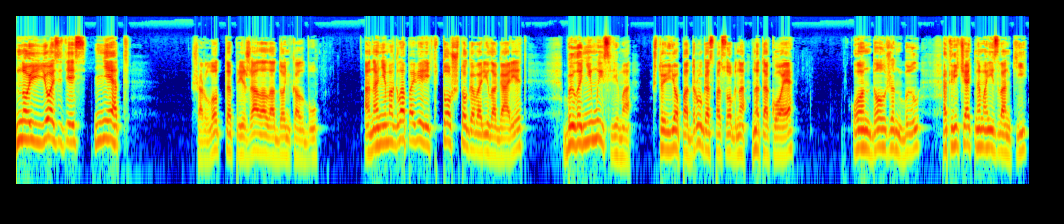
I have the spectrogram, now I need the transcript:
но ее здесь нет!» Шарлотта прижала ладонь к лбу. Она не могла поверить в то, что говорила Гарриет. Было немыслимо, что ее подруга способна на такое. Он должен был отвечать на мои звонки,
